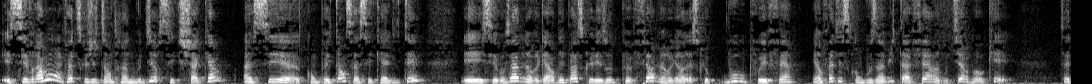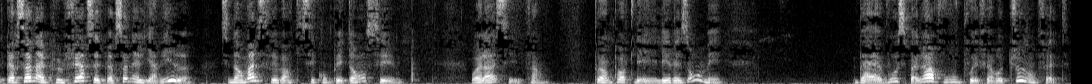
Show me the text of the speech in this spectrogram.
et c'est vraiment, en fait, ce que j'étais en train de vous dire, c'est que chacun a ses euh, compétences, a ses qualités, et c'est pour ça, ne regardez pas ce que les autres peuvent faire, mais regardez ce que vous, vous pouvez faire. Et en fait, c'est ce qu'on vous invite à faire, à vous dire, bah, ok, cette personne, elle peut le faire, cette personne, elle y arrive. C'est normal, ça fait partie de ses compétences, et voilà, c'est, enfin, peu importe les, raisons, mais bah vous, c'est pas grave, vous, vous pouvez faire autre chose, en fait.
